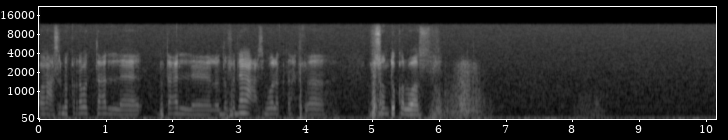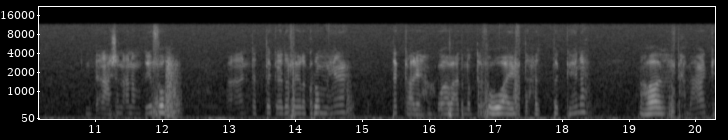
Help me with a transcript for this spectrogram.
وأنا هسيب لك الرابط بتاع ال بتاع ال الإضافة دي أنا هسيبه لك تحت في في صندوق الوصف. ده عشان أنا مضيفه. أنت تتك اضافة إلى كروم هنا تك عليها. وبعد ما تضيفه هو هيفتح التك هنا. أهو يفتح معاك.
